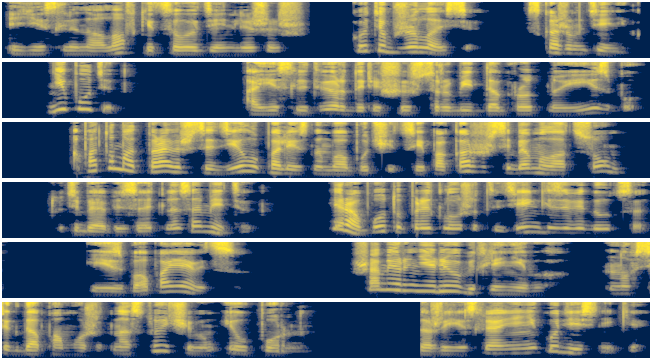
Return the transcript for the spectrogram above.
И если на лавке целый день лежишь, хоть обжилайся, скажем, денег, не будет. А если твердо решишь срубить добротную избу, а потом отправишься делу полезному обучиться и покажешь себя молодцом, то тебя обязательно заметят. И работу предложат, и деньги заведутся, и изба появится. Шамир не любит ленивых, но всегда поможет настойчивым и упорным, даже если они не кудесники.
